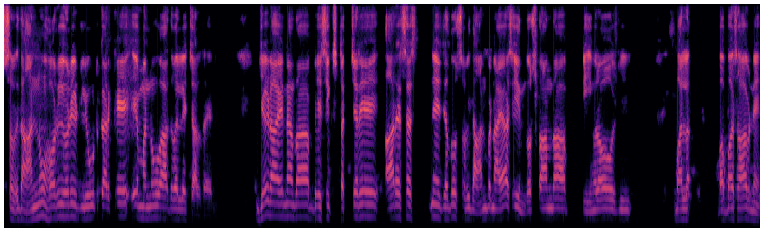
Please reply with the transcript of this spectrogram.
ਸੰਵਿਧਾਨ ਨੂੰ ਹੌਲੀ ਹੌਲੀ ਡਿਲੂਟ ਕਰਕੇ ਇਹ ਮਨੂਵਾਦ ਵੱਲੇ ਚੱਲ ਰਹੇ ਨੇ। ਜਿਹੜਾ ਇਹਨਾਂ ਦਾ ਬੇਸਿਕ ਸਟਰਕਚਰ ਹੈ ਆਰਐਸਐਸ ਨੇ ਜਦੋਂ ਸੰਵਿਧਾਨ ਬਣਾਇਆ ਸੀ ਹਿੰਦੁਸਤਾਨ ਦਾ ਭੀਮ ਰਾਓ ਜੀ ਬਾਬਾ ਸਾਹਿਬ ਨੇ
